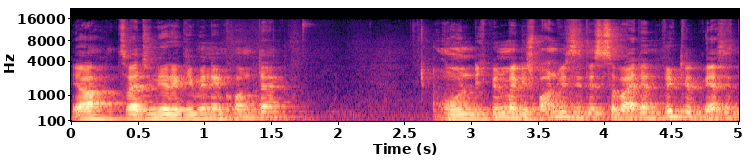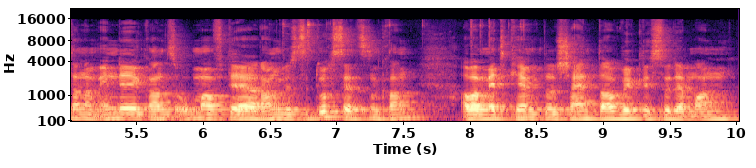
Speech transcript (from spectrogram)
ja, zwei Turniere gewinnen konnte. Und ich bin mal gespannt, wie sich das so weiterentwickelt, wer sich dann am Ende ganz oben auf der Rangliste durchsetzen kann. Aber Matt Campbell scheint da wirklich so der Mann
